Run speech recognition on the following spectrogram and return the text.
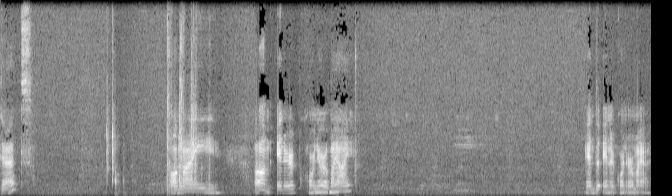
that on my um, inner corner of my eye and the inner corner of my eye.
